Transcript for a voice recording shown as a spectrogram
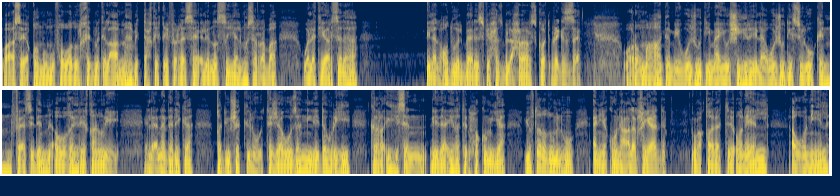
وسيقوم مفوض الخدمة العامة بالتحقيق في الرسائل النصية المسربة والتي أرسلها إلى العضو البارز في حزب الأحرار سكوت بريغز ورغم عدم وجود ما يشير إلى وجود سلوك فاسد أو غير قانوني إلا أن ذلك قد يشكل تجاوزا لدوره كرئيس لدائرة حكومية يفترض منه أن يكون على الحياد. وقالت أونيل أو أونيل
